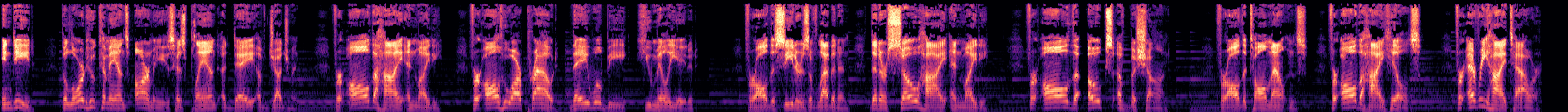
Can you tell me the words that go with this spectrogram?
Indeed, the Lord who commands armies has planned a day of judgment for all the high and mighty. For all who are proud, they will be humiliated. For all the cedars of Lebanon that are so high and mighty. For all the oaks of Bashan. For all the tall mountains. For all the high hills. For every high tower.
